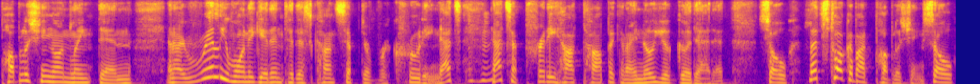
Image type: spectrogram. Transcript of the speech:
publishing on LinkedIn, and I really want to get into this concept of recruiting. That's mm-hmm. that's a pretty hot topic, and I know you're good at it. So let's talk about publishing. So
